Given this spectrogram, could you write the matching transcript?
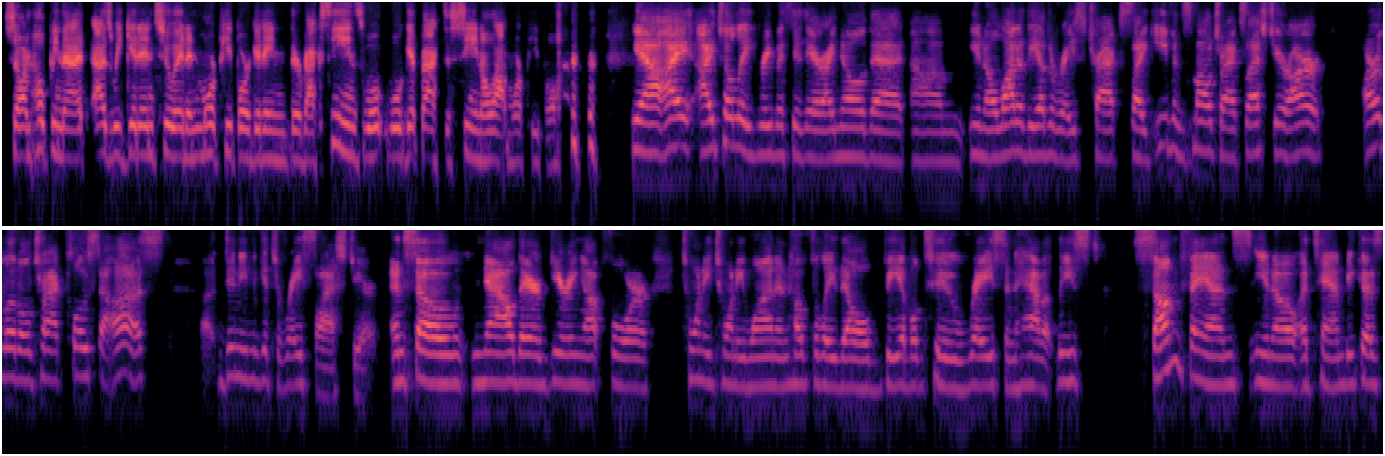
So I'm hoping that as we get into it and more people are getting their vaccines, we'll we'll get back to seeing a lot more people. Yeah, I, I totally agree with you there. I know that, um, you know, a lot of the other race tracks, like even small tracks last year, our, our little track close to us didn't even get to race last year. And so now they're gearing up for 2021 and hopefully they'll be able to race and have at least some fans, you know, attend because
